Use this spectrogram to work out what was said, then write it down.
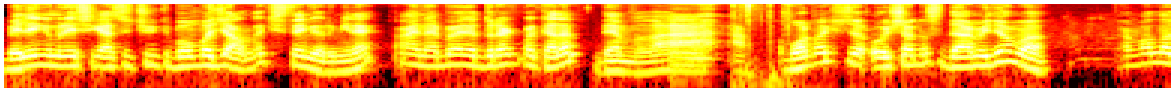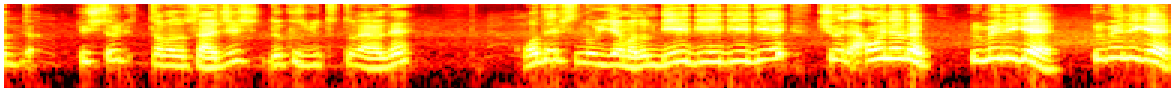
Bellingham reisi gelsin çünkü bombacı almak istemiyorum yine. Aynen böyle durak bakalım. Devam. Bu arada arkadaşlar o işler nasıl devam ediyor ama ben valla 3-4 tutamadım sadece. 9 bir tuttum herhalde. O da hepsinde uyuyamadım. Diye diye diye diye. Şöyle oynadım. Rumenige. Rumenige.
